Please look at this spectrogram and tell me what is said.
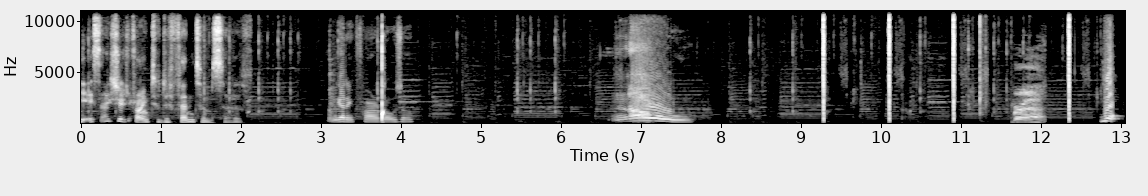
He is actually trying to defend himself. I'm getting far, Bozo. No! Bruh. What?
